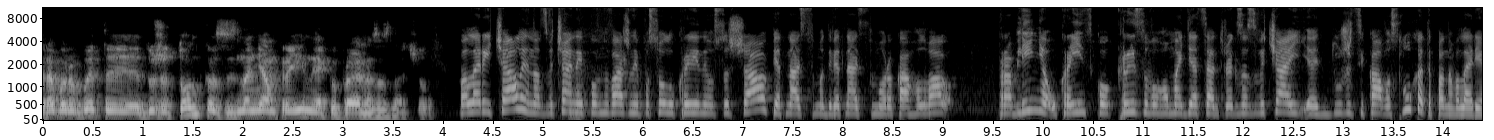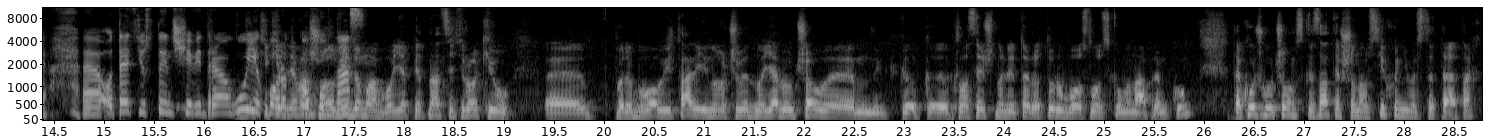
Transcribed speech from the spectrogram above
Треба робити дуже тонко з знанням країни, як ви правильно зазначили. Валерій Чалий, надзвичайний повноважений посол України у США у 15-19 роках, голова правління українського кризового медіа-центру. Як зазвичай е, дуже цікаво слухати, пане Валерія. Е, Отець Юстин ще відреагує Я тільки коротко. для вашого нас відома, бо я 15 років е, перебував в Італії. Ну, очевидно, я вивчав е, к- к- класичну літературу в богословському напрямку. Також хочу вам сказати, що на всіх університетах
